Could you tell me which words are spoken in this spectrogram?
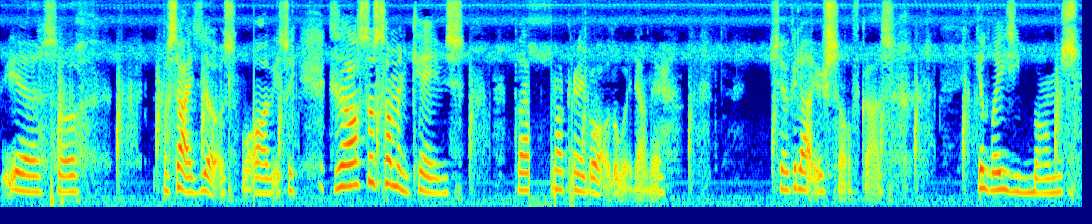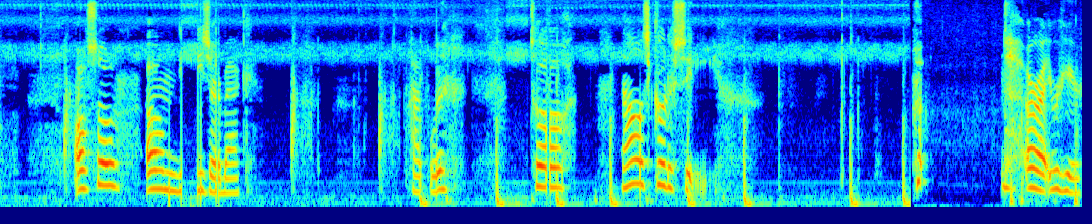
Yeah, so besides those, well, obviously, there's also some in caves. But I'm not gonna go all the way down there. Check it out yourself, guys. You lazy bums. Also, um, these are back. Happily. So, now let's go to city. Alright, we're here.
